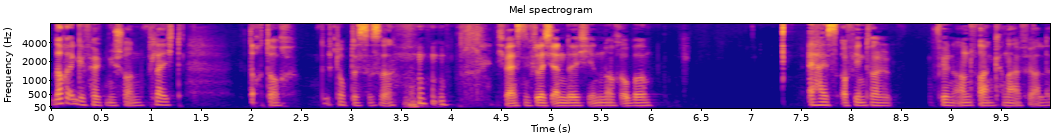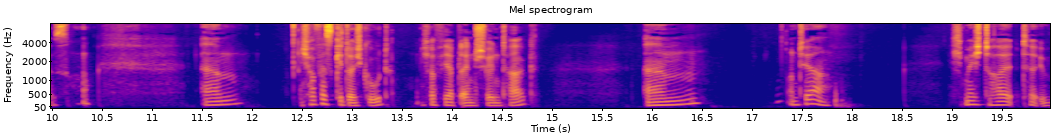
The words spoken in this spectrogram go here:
Doch, er gefällt mir schon. Vielleicht. Doch, doch. Ich glaube, das ist er. ich weiß nicht, vielleicht ändere ich ihn noch, aber er heißt auf jeden Fall für den Anfang Kanal für alles. ähm, ich hoffe, es geht euch gut. Ich hoffe, ihr habt einen schönen Tag. Ähm, und ja, ich möchte heute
